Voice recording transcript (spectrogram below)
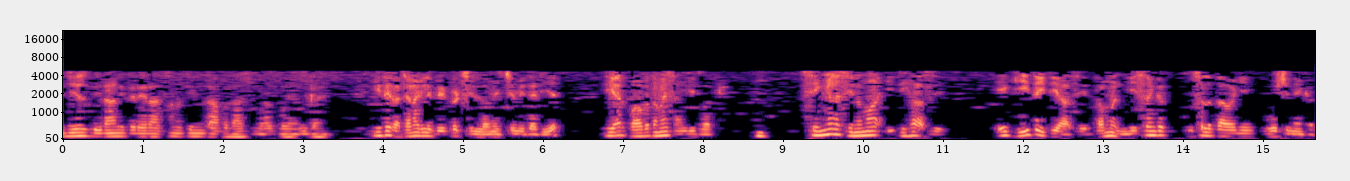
ජීඑස් දිරානි පෙරේරා සමතින් තාපදාස් වර්ගයෙන් ගයි. ගීතේ රචනා කළේ බෙප්‍රට් සිල්වා මෙච්චමි දැඩිය. ටිආර් පාව තමයි සංගීතවත්. සිංහල සිනමා ඉතිහාසයේ ඒ ගීත ඉතිහාසයේ තම නිසංග කුසලතාවකින් පෝෂණය කර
